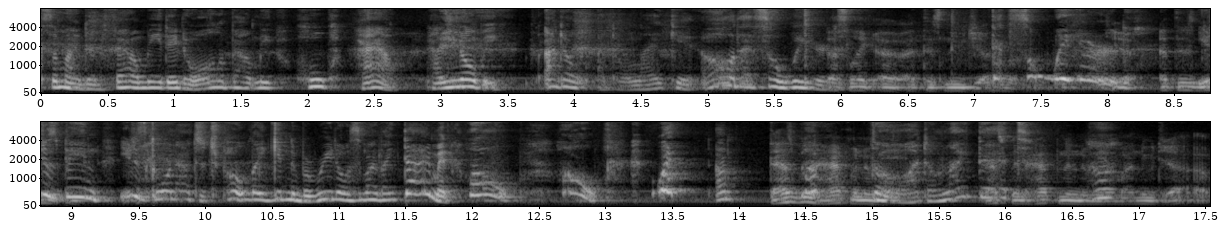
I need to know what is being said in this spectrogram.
Somebody done found me. They know all about me. Who? How? How you know me? I don't. I don't like it. Oh, that's so weird. That's like uh, at this new job. That's so weird. Yeah, at this you just being, you just going out to Chipotle getting a burrito and somebody like Diamond. Oh, oh, what? I'm That's been happening to me. Oh, I don't like that. That's been happening to me at my new job.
